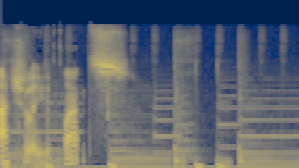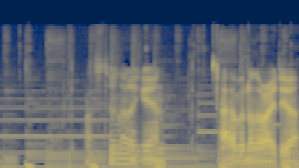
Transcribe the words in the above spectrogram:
Actually, let's... Let's do that again. I have another idea.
